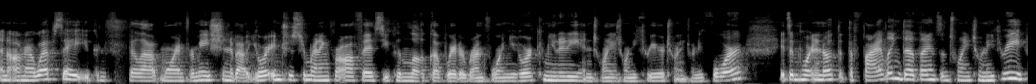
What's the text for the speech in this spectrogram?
And on our website, you can fill out more information about your interest in running for office. You can look up where to run for in your community in 2023 or 2024. It's important to note that the filing deadlines in 2023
